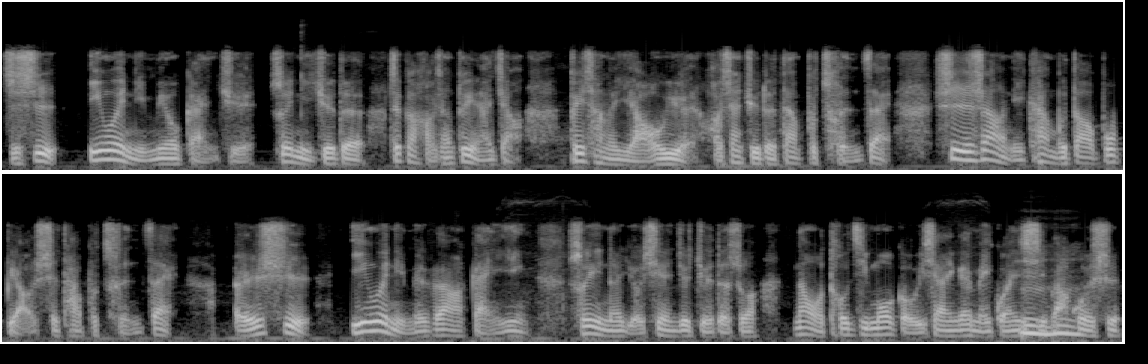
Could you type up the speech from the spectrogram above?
只是因为你没有感觉，所以你觉得这个好像对你来讲非常的遥远，好像觉得但不存在。事实上，你看不到不表示它不存在，而是。因为你没办法感应，所以呢，有些人就觉得说，那我偷鸡摸狗一下应该没关系吧？或者是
